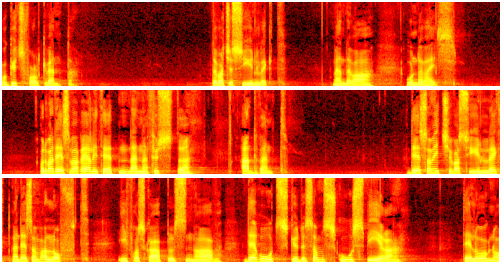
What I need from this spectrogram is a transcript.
Og Guds folk venta. Det var ikke synlig, men det var underveis. Og Det var det som var realiteten denne første advent. Det som ikke var synlig, men det som var lovt ifra skapelsen av, det rotskuddet som skulle spire, det lå nå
